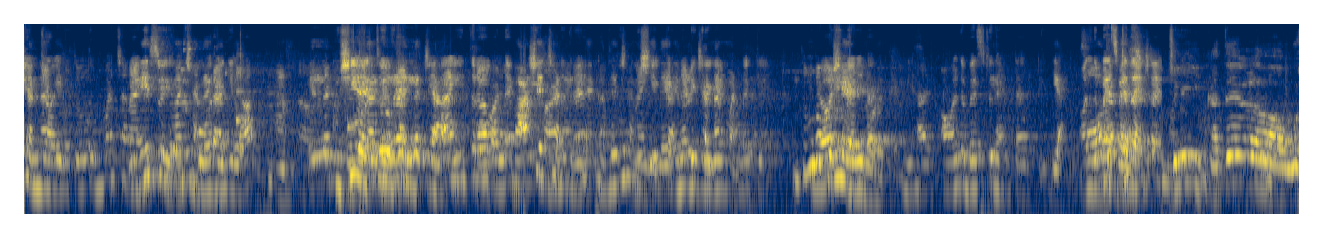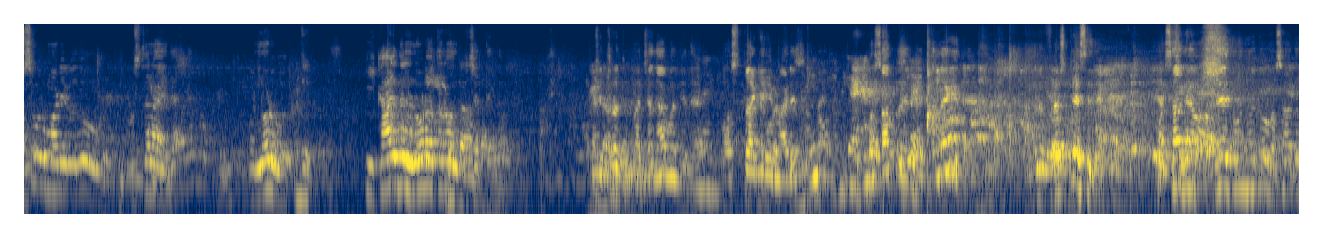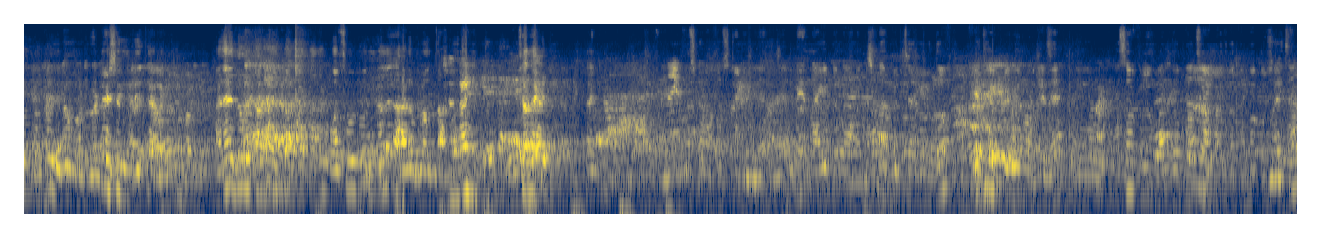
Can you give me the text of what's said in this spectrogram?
ಚೆನ್ನಾಗಿತ್ತು. ತುಂಬಾ ಚೆನ್ನಾಗಿತ್ತು. ಎಲ್ಲ ಖುಷಿ ಆಯ್ತು. ಜನ ಈ ತರ ಒಳ್ಳೆ ಭಾಷೆ ಮಾಡಿದ್ರೆ ಚೆನ್ನಾಗಿದೆ ಕಥೆ ಖುಷಿ ಚೆನ್ನಾಗಿ ಮಾಡೋಕ್ಕೆ. ತುಂಬಾ Really ಖುಷಿ ಆಯ್ತು. done. ನೋಡೋಕ್ಕೆ. We had all the best to the entire team. Yeah. All the best to the best. Actually ಕತೆ ಹೊಸಬ್ರು ಮಾಡಿರೋದು ಹೊಸ್ತನ ಇದೆ. ನೋಡ್ಬೋದು. ಈ ಕಾಲದಲ್ಲಿ ನೋಡೋ ತರ ಒಂದು ಚರ್ಚೆ ಚಿತ್ರ ತುಂಬಾ ಚೆನ್ನಾಗಿ ಬಂದಿದೆ. ಹೊಸದಾಗಿ ಮಾಡಿದ್ರು. ಹೊಸ ಪ್ರಯತ್ನ ಚೆನ್ನಾಗಿದೆ. ಅಂದ್ರೆ ಫ್ರೆಶ್ನೆಸ್ ಇದೆ. ಹೊಸದು ಹಳೇದು ಅನ್ನೋದು ಹೊಸದು ಅನ್ನೋದು ಇದು ರೊಟೇಷನ್ ನಡೀತಾ ಇರುತ್ತೆ. ಹಳೇದು ತರ ತರಬೇಕಾದ್ರೆ ಹೊಸದು ಅಂದಮೇಲೆ ಹಳಬ್ರು ಅಂತ. ಚೆನ್ನಾಗಿದೆ. ಹೊಸ ಫಿಲ್ಮ್ ಬಂದು ಪ್ರೋತ್ಸಾಹ ಮಾಡಿದ್ರೆ ತುಂಬ ಖುಷಿ ಆಯ್ತು.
